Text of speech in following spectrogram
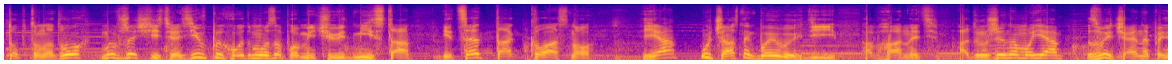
Тобто на двох ми вже шість разів приходимо за поміччю від міста. І це так класно. Я учасник бойових дій, афганець, а дружина моя звичайна пенсіонерка.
